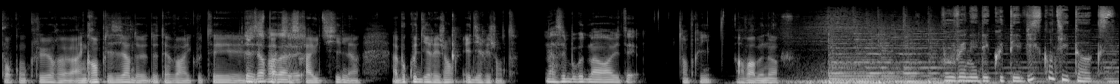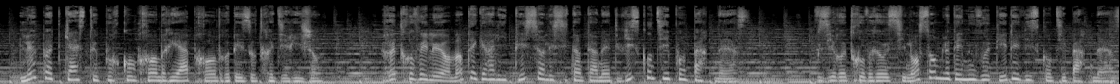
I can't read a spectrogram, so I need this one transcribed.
pour conclure, un grand plaisir de, t'avoir écouté. J'espère que ce sera utile à, beaucoup de dirigeants et dirigeantes. Merci beaucoup de m'avoir invité. T'en prie. Au revoir, Benoît. Vous venez d'écouter Visconti Talks, le podcast pour comprendre et apprendre des autres dirigeants. Retrouvez-le en intégralité sur le site internet visconti.partners. Vous y retrouverez aussi l'ensemble des nouveautés de Visconti Partners.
